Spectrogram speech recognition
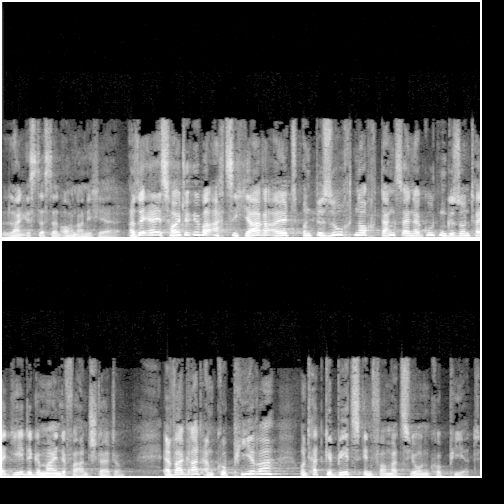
lang ist das dann auch noch nicht her. Also er ist heute über 80 Jahre alt und besucht noch dank seiner guten Gesundheit jede Gemeindeveranstaltung. Er war gerade am Kopierer und hat Gebetsinformationen kopiert.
